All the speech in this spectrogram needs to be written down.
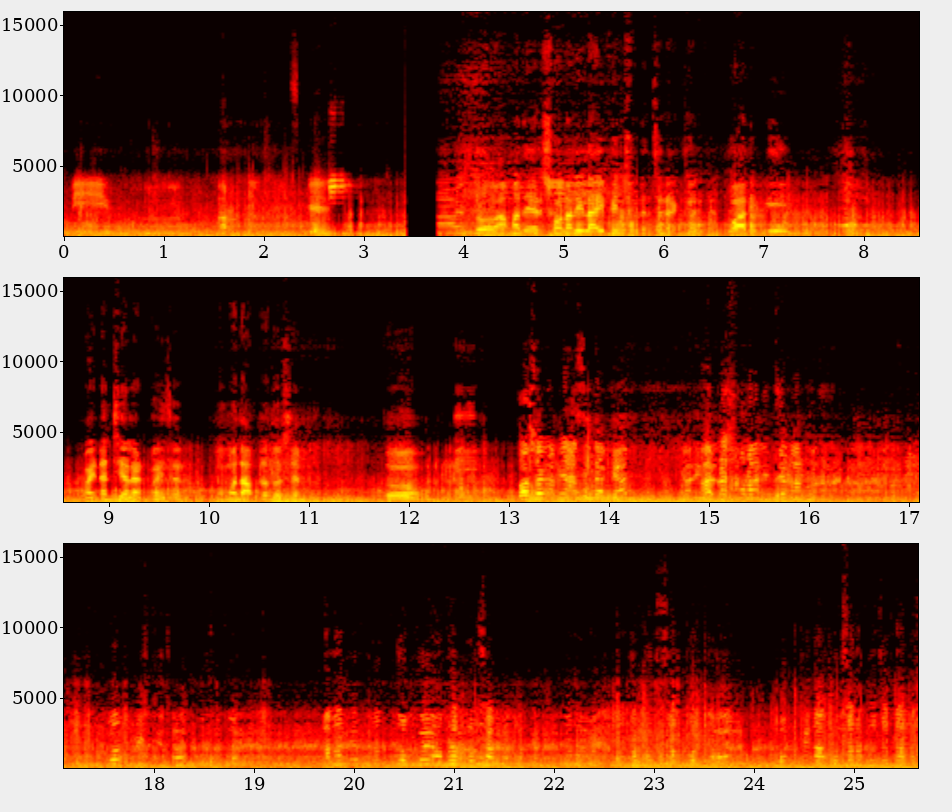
আমি তো আমাদের সোনালী লাইফ ইন্স্যুরেন্সের একজন quality financial advisor Mohammad Amjad Hossain. তো দর্শক আমি আসি দেখেন। আমরা সোনালির যে মানুষ কোন বৃষ্টি চায়? আমাদের গন্তব্যে আমরা পৌঁছাব না। পরিশ্রম করতে হয় পৌঁছে না পৌঁছানো পর্যন্ত আমরা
